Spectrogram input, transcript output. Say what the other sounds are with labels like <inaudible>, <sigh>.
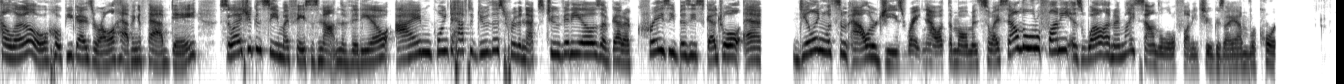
Hello, hope you guys are all having a fab day. So as you can see, my face is not in the video. I'm going to have to do this for the next two videos. I've got a crazy busy schedule and dealing with some allergies right now at the moment. So I sound a little funny as well, and I might sound a little funny too because I am recording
